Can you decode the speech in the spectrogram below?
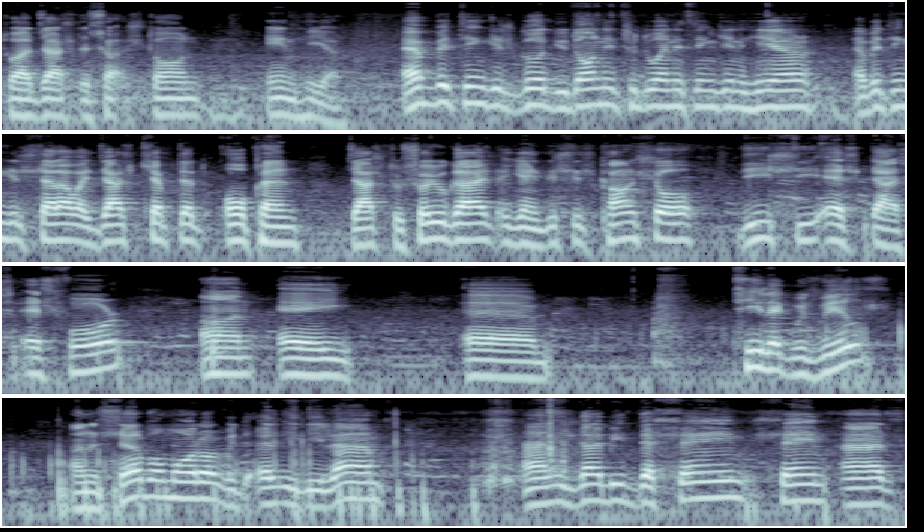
to adjust the stone in here. Everything is good. You don't need to do anything in here. Everything is set up. I just kept it open just to show you guys. Again, this is Consew DCS-S4 on a um, T-leg with wheels on a servo motor with LED lamp and it's gonna be the same same as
